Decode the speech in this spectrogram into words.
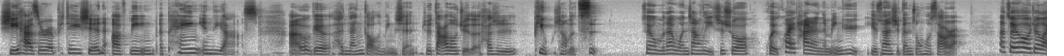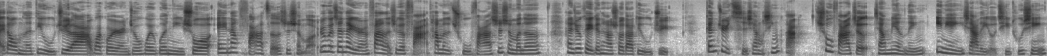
She has a reputation of being a pain in the ass。啊，有个很难搞的名声，就大家都觉得他是屁股上的刺。所以我们在文章里是说，毁坏他人的名誉也算是跟踪或骚扰。那最后就来到我们的第五句啦。外国人就会问你说：“诶，那法则是什么？如果真的有人犯了这个法，他们的处罚是什么呢？”那就可以跟他说到第五句：“根据此项新法，触法者将面临一年以下的有期徒刑，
